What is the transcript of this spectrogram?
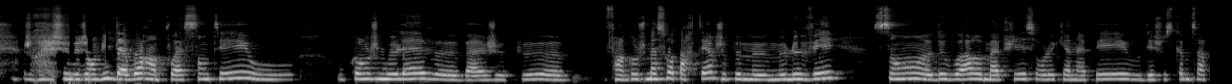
J'ai envie d'avoir un poids santé où, quand je me lève, euh, bah, je peux, enfin, quand je m'assois par terre, je peux me, me lever sans devoir m'appuyer sur le canapé ou des choses comme ça.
